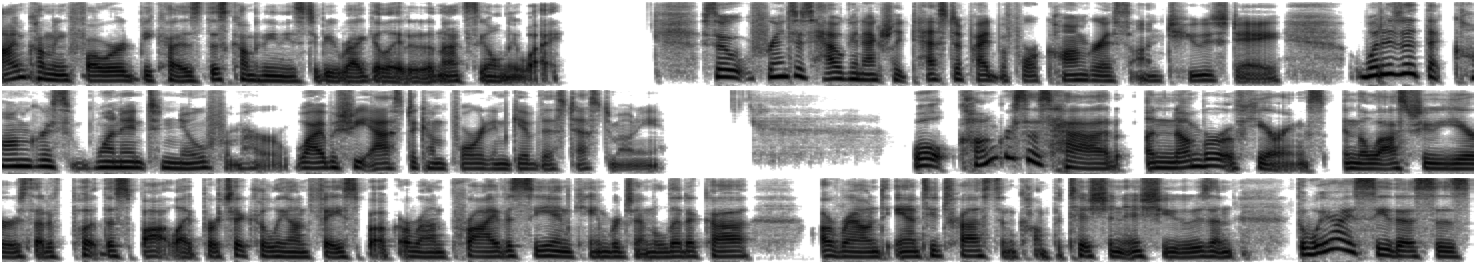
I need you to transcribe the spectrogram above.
I'm coming forward because this company needs to be regulated, and that's the only way. So, Frances Haugen actually testified before Congress on Tuesday. What is it that Congress wanted to know from her? Why was she asked to come forward and give this testimony? Well, Congress has had a number of hearings in the last few years that have put the spotlight, particularly on Facebook, around privacy and Cambridge Analytica, around antitrust and competition issues. And the way I see this is,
